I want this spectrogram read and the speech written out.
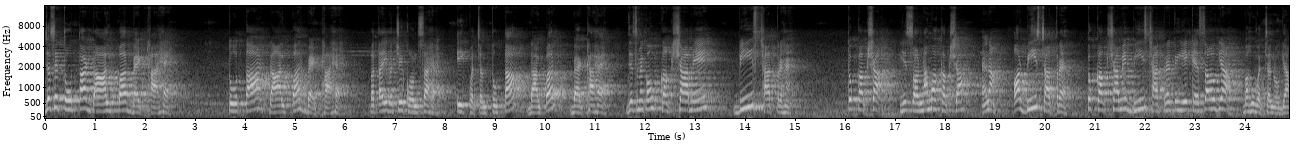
जैसे तोता डाल पर बैठा है। तोता डाल पर बैठा है। बताइए बच्चे, कौन सा है? एक वचन, तोता डाल पर बैठा है। जैसे मैं कहूँ कक्षा में बीस छात्र हैं। तो कक्षा ये स्वर्णाम कक्षा है ना? और बीस छात्र हैं। तो कक्षा में बीस छात्र हैं तो ये कैसा हो गया? बहुवचन हो गया।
